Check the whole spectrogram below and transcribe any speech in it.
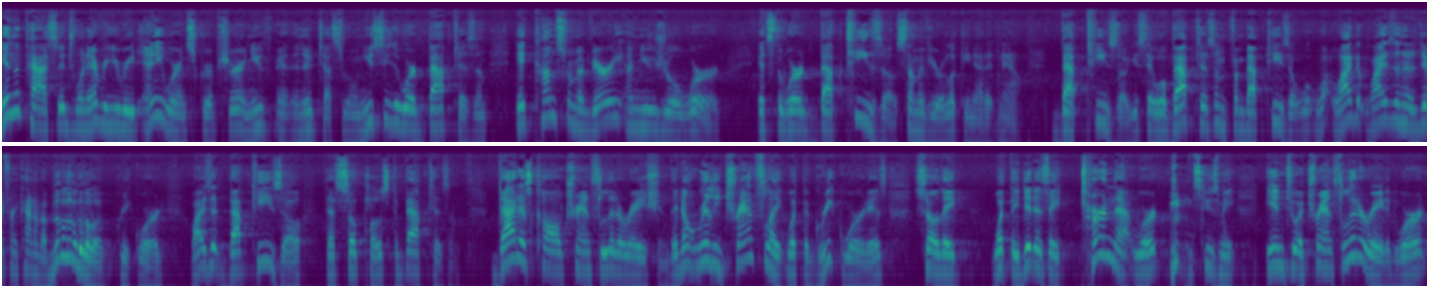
In the passage, whenever you read anywhere in Scripture and you, in the New Testament, when you see the word baptism, it comes from a very unusual word. It's the word baptizo. Some of you are looking at it now. Baptizo. You say, well, baptism from baptizo. Why, why isn't it a different kind of a Greek word? Why is it baptizo that's so close to baptism? That is called transliteration. They don't really translate what the Greek word is, so they what they did is they turned that word, excuse me, into a transliterated word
